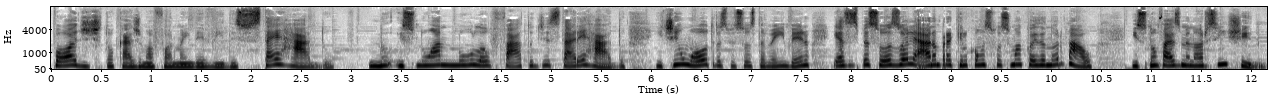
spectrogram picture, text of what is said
pode te tocar de uma forma indevida. Isso está errado isso não anula o fato de estar errado. E tinham outras pessoas também vendo, e essas pessoas olharam para aquilo como se fosse uma coisa normal. Isso não faz o menor sentido.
